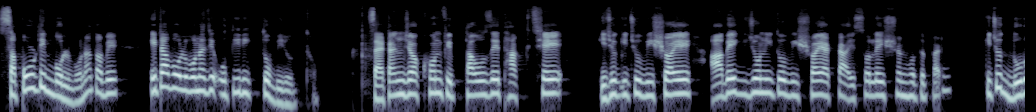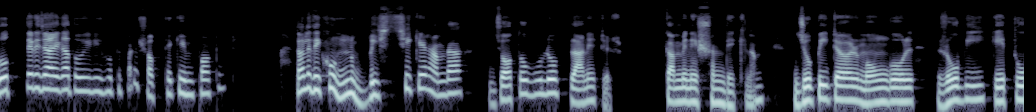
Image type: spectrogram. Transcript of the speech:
সাপোর্টিভ বলব না, তবে এটা বলব না যে অতিরিক্ত বিরুদ্ধ। স্যাটার্ন যখন ফিফথ হাউসে থাকছে, কিছু কিছু বিষয়ে আবেগজনিত বিষয়ে একটা আইসোলেশন হতে পারে, কিছু দূরত্বের জায়গা তৈরি হতে পারে সব থেকে ইম্পর্টেন্ট তাহলে দেখুন, বৃশ্চিকের আমরা যতগুলো প্ল্যানেটের কম্বিনেশন দেখলাম। জুপিটার মঙ্গল রবি কেতু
